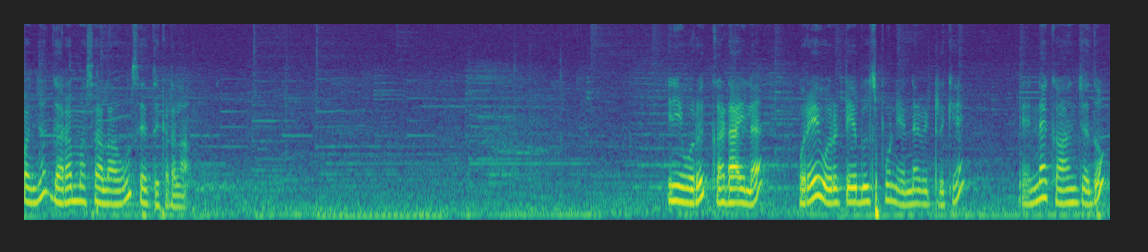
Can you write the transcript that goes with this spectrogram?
கொஞ்சம் கரம் மசாலாவும் சேர்த்துக்கிடலாம். இனி ஒரு கடாயில் ஒரே ஒரு டேபிள் ஸ்பூன் எண்ணெய் விட்டுருக்கேன். எண்ணெய் காஞ்சதும்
